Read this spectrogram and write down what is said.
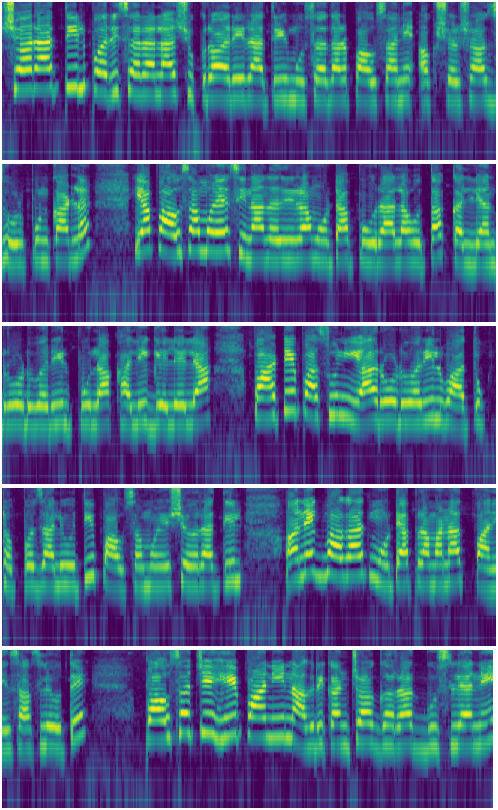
शहरातील परिसराला शुक्रवारी रात्री मुसळधार पावसाने अक्षरशः झोडपून काढलं. या पावसामुळे सीना नदीला मोठा पूर आला होता. कल्याण रोडवरील पुलाखाली गेलेल्या पहाटेपासून या रोडवरील वाहतूक ठप्प झाली होती. पावसामुळे शहरातील अनेक भागात मोठ्या प्रमाणात पाणी साचले होते. पावसाचे हे पाणी नागरिकांच्या घरात घुसल्याने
